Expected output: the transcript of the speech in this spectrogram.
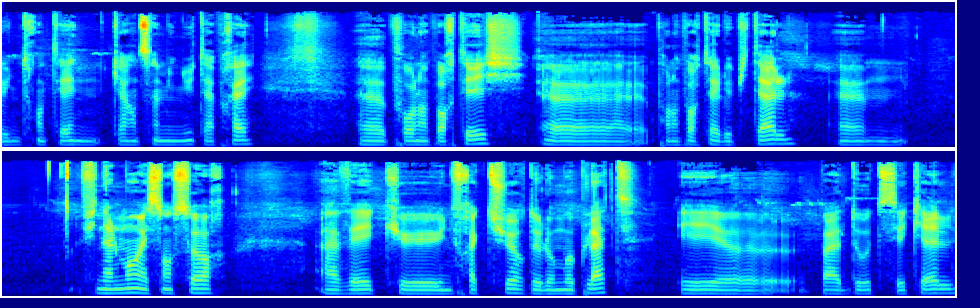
une trentaine, 45 minutes après pour l'emporter, pour l'emporter à l'hôpital. finalement, elle s'en sort avec une fracture de l'omoplate et euh, pas d'autres séquelles.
